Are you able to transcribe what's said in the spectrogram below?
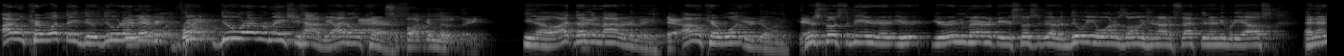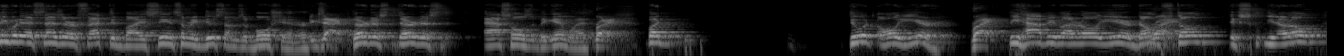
I don't care what they do. Do whatever. Every- do, right. do whatever makes you happy. I don't care. Absolutely. You know, it doesn't Yeah. matter to me. Yeah. I don't care what you're doing. Yeah. You're supposed to be. You're, you're you're in America. You're supposed to be able to do what you want as long as you're not affecting anybody else. And anybody that says they're affected by seeing somebody do something is a bullshitter. Exactly. They're just they're just assholes to begin with. Right. But do it all year. Right. be happy about it all year. Don't Right. don't you know don't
